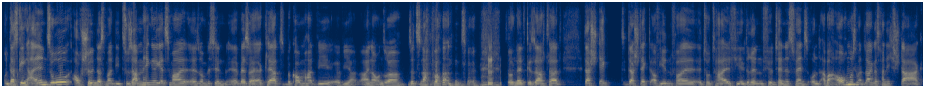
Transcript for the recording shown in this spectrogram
Und das ging allen so. Auch schön, dass man die Zusammenhänge jetzt mal äh, so ein bisschen äh, besser erklärt bekommen hat, wie, äh, wie einer unserer Sitznachbarn so nett gesagt hat. Da steckt da steckt auf jeden Fall äh, total viel drin für Tennisfans und aber auch, muss man sagen, das fand ich stark.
